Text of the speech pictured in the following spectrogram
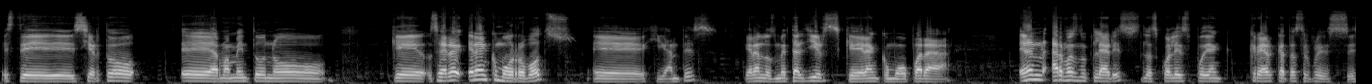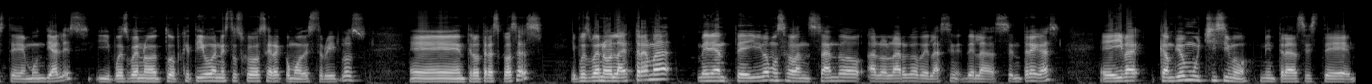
este cierto eh, armamento no que o sea era- eran como robots eh, gigantes que eran los Metal Gears que eran como para eran armas nucleares las cuales podían crear catástrofes este, mundiales. Y pues bueno tu objetivo en estos juegos era como destruirlos eh, entre otras cosas. Y pues bueno la trama mediante íbamos avanzando a lo largo de las, de las entregas eh, iba, cambió muchísimo mientras este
